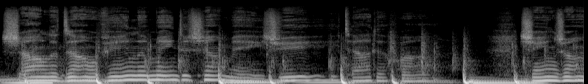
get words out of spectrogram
上了当，我拼了命的想每一句他的话，心中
